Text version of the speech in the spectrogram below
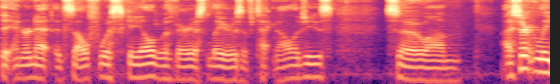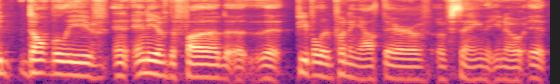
the internet itself was scaled with various layers of technologies. So um, I certainly don't believe in any of the FUD uh, that people are putting out there of, of saying that you know it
